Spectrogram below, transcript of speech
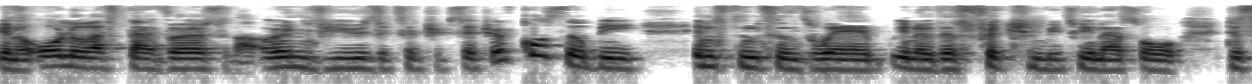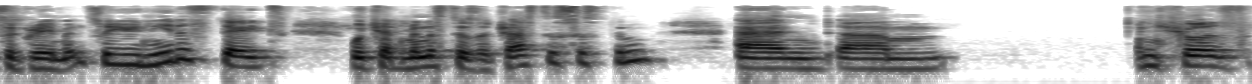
you know, all of us diverse with our own views, etc., etc., of course there'll be instances where, you know, there's friction between us or disagreement. So you need a state which administers a justice system and, um, ensures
